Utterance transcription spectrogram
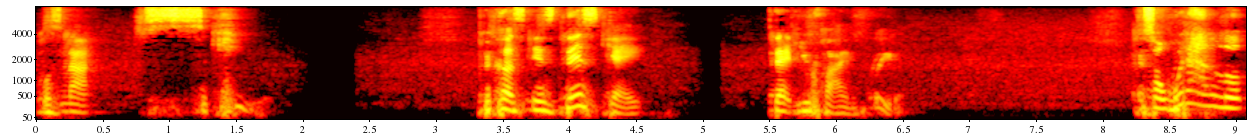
was not secure. Because it's this gate that you find freedom. And so when I look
